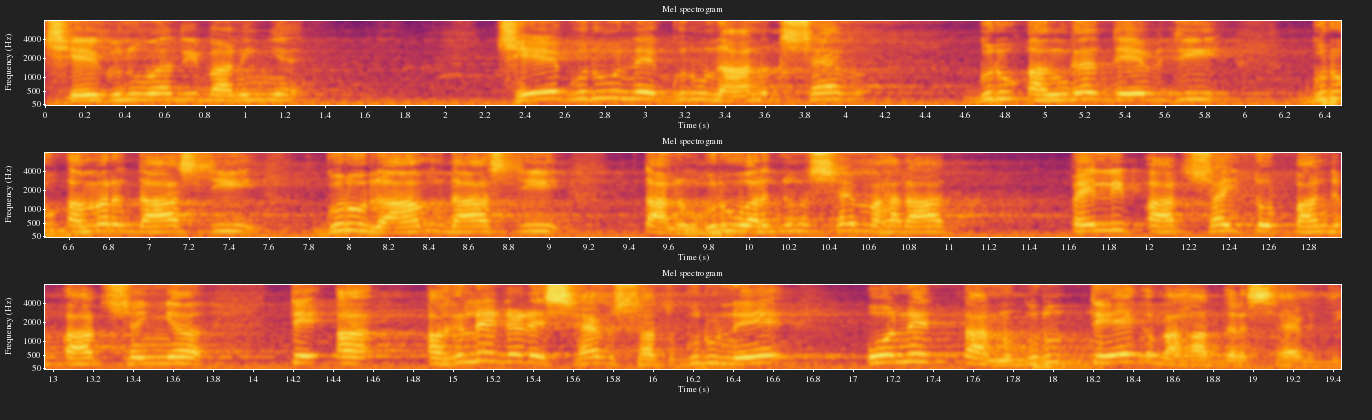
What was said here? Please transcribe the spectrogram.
6 ਗੁਰੂਆਂ ਦੀ ਬਾਣੀ ਹੈ। 6 ਗੁਰੂ ਨੇ ਗੁਰੂ ਨਾਨਕ ਸਾਹਿਬ, ਗੁਰੂ ਅੰਗਦ ਦੇਵ ਜੀ, ਗੁਰੂ ਅਮਰਦਾਸ ਜੀ, ਗੁਰੂ ਰਾਮਦਾਸ ਜੀ, ਧੰਨ ਗੁਰੂ ਅਰਜਨ ਸਾਹਿਬ ਮਹਾਰਾਜ ਪਹਿਲੀ ਪਾਤਸ਼ਾਹੀ ਤੋਂ ਪੰਜ ਪਾਤਸ਼ਾਹੀਆਂ ਤੇ ਅਗਲੇ ਜਿਹੜੇ ਸਾਹਿਬ ਸਤਿਗੁਰੂ ਨੇ, ਉਹਨੇ ਧੰਨ ਗੁਰੂ ਤੇਗ ਬਹਾਦਰ ਸਾਹਿਬ ਜੀ।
